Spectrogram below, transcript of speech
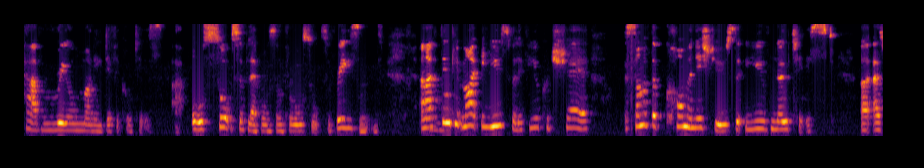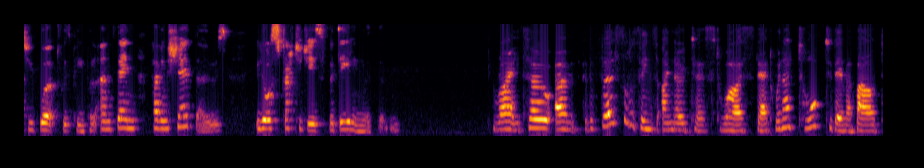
have real money difficulties at all sorts of levels and for all sorts of reasons. And I mm. think it might be useful if you could share some of the common issues that you've noticed uh, as you've worked with people, and then having shared those, your strategies for dealing with them. Right. So um, the first sort of things I noticed was that when I talked to them about,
